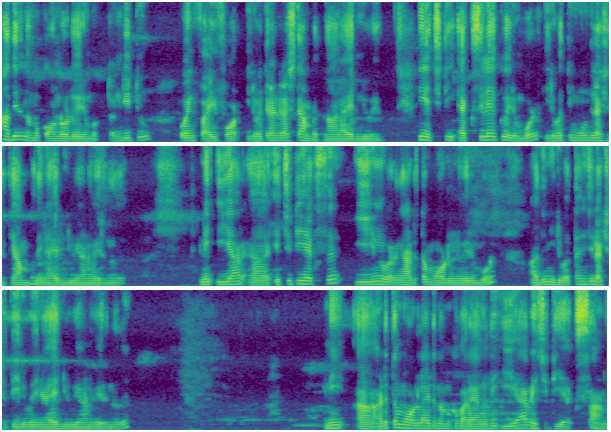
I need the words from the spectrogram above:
അതിന് നമുക്ക് ഓൺലോഡ് വരുമ്പോൾ twenty two point five four ഇരുപത്തിരണ്ട് ലക്ഷത്തി അമ്പത്തിനാലായിരം രൂപയും. ഇനി എച്ച് ടി എക്സിലേക്ക് വരുമ്പോൾ ഇരുപത്തി മൂന്ന് ലക്ഷത്തി അമ്പതിനായിരം രൂപയാണ് വരുന്നത്. ഇനി E R H T X E എന്ന് പറയുന്ന അടുത്ത മോഡലിന് വരുമ്പോൾ അതിന് ഇരുപത്തഞ്ച് ലക്ഷത്തി ഇരുപതിനായിരം രൂപയാണ് വരുന്നത്. ഇനി അടുത്ത മോഡലായിട്ട് നമുക്ക് പറയാവുന്നത് E R H T X ആണ്.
